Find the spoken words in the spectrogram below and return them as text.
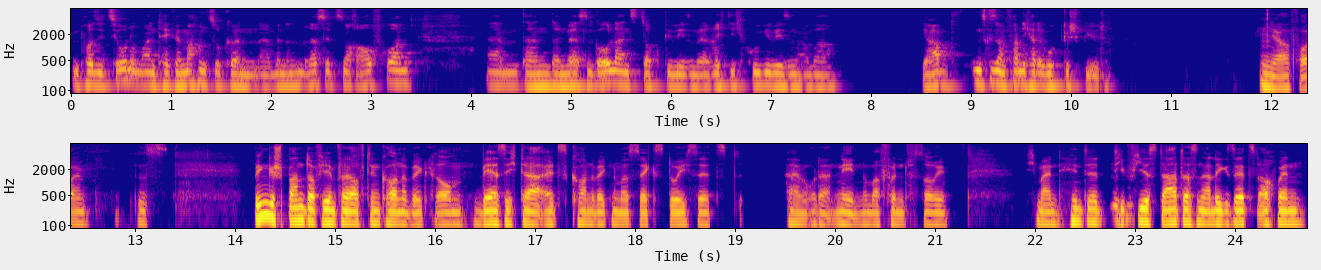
in Position, um einen Tackle machen zu können. Äh, wenn er das jetzt noch aufräumt, ähm, dann, dann wäre es ein Goal-Line-Stop gewesen, wäre richtig cool gewesen, aber ja, insgesamt fand ich, hat er gut gespielt. Ja, voll. Das, bin gespannt auf jeden Fall auf den Cornerback-Raum, wer sich da als Cornerback Nummer 6 durchsetzt. Ähm, oder, nee, Nummer 5, sorry. Ich meine, hinter mhm. die vier Starter sind alle gesetzt, auch wenn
